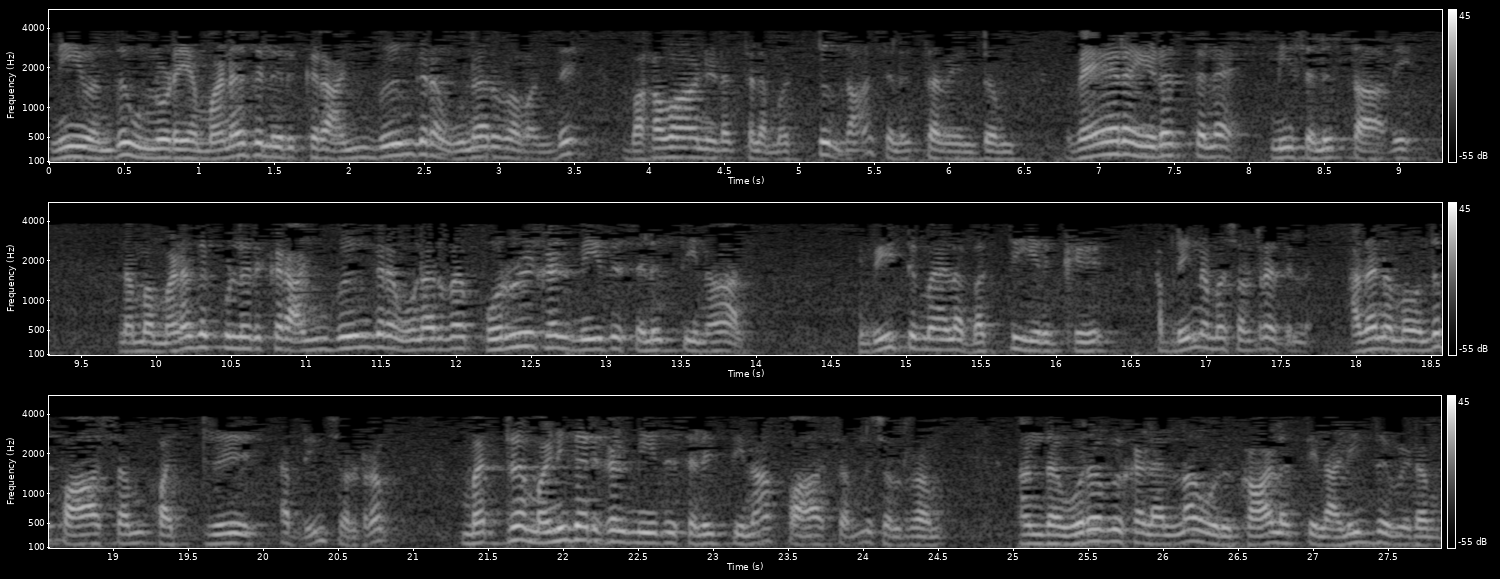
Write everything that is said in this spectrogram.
நீ வந்து உன்னுடைய மனதில் இருக்கிற அன்புங்கிற உணர்வை வந்து பகவானிடத்துல மட்டும்தான் செலுத்த வேண்டும். வேற இடத்துல நீ செலுத்தாதே. நம்ம மனதுக்குள்ள இருக்கிற அன்புங்கிற உணர்வை பொருள்கள் மீது செலுத்தினால் வீட்டு மேல பக்தி இருக்கு அப்படின்னு நம்ம சொல்றது இல்லை அத நம்ம வந்து பாசம் பற்று அப்படின்னு சொல்றோம். மற்ற மனிதர்கள் மீது செலுத்தினா பாசம்னு சொல்றோம். அந்த உறவுகள் எல்லாம் ஒரு காலத்தில் அழிந்து விடும்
